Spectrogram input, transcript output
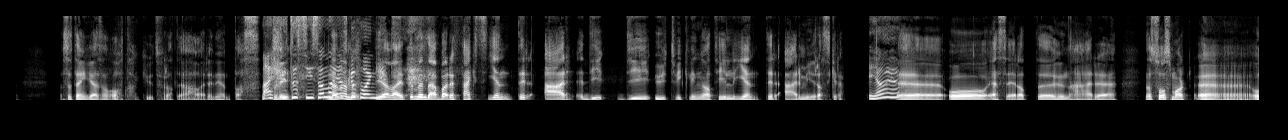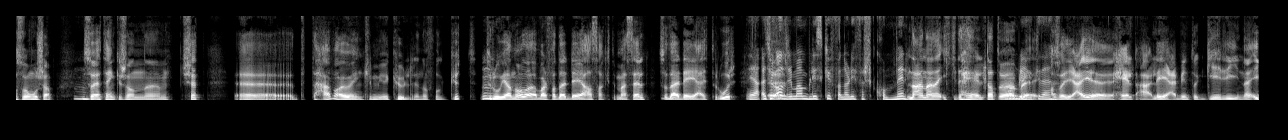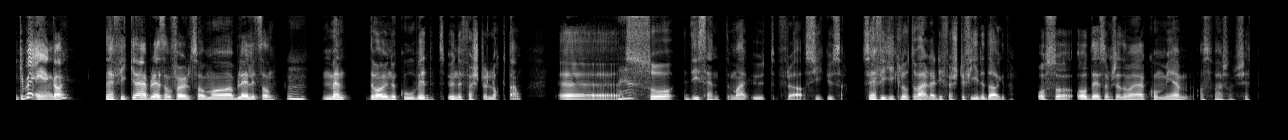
så tenker jeg sånn Å, takk Gud for at jeg har en jente, ass. Nei, slutt å si sånn! Nei, Jeg skal få en gutt. Jeg veit vet det, men det er bare facts. Jenter er De, de utviklinga til jenter er mye raskere. Ja, ja. Eh, og jeg ser at eh, hun er eh, Hun er så smart eh, og så morsom. Mm. Så jeg tenker sånn Shit. Eh, dette her var jo egentlig mye kulere enn å få gutt, Mm. tror jeg nå. da I hvert fall Det er det jeg har sagt til meg selv. Så det er det jeg tror. ja. Jeg tror aldri aldri man blir skuffa når de først kommer. Nei, nei, nei, ikke det hele tatt. Jeg, ble, det. altså, jeg, eh, helt ærlig, jeg begynte å grine. Ikke med en gang. Når jeg fikk det, jeg ble sånn følsom og ble litt sånn. Mm. Men det var under covid, under første lockdown. uh, Ja. Så de sendte meg ut fra sykehuset. Så jeg fikk ikke lov til å være der de første fire dagene. Og, så, og det som skjedde, var at jeg kom hjem, og så var jeg sånn Shit,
